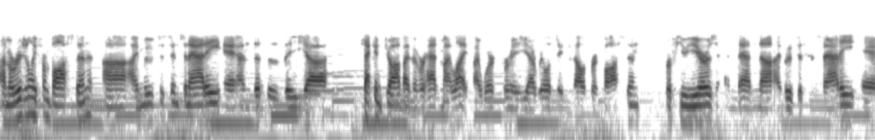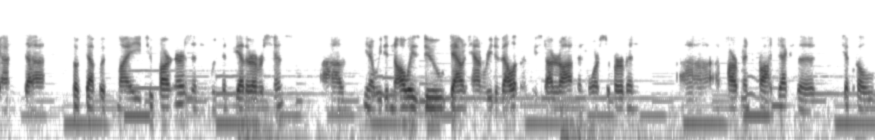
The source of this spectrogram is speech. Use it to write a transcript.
I'm originally from Boston. Uh, I moved to Cincinnati, and this is the uh, second job I've ever had in my life. I worked for a uh, real estate developer in Boston for a few years, and then uh, I moved to Cincinnati and uh, hooked up with my two partners, and we've been together ever since. Um, you know, we didn't always do downtown redevelopment. We started off in more suburban uh, apartment projects. The typical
